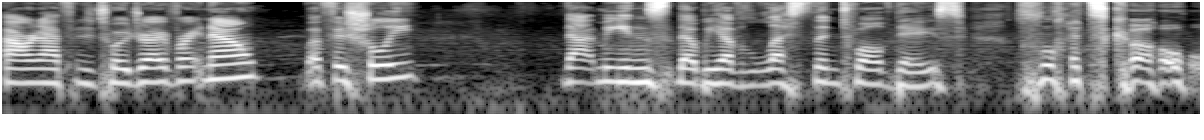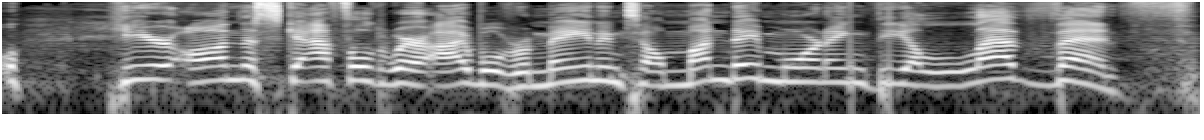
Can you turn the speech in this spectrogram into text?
hour and a half into Toy Drive right now, officially. That means that we have less than 12 days. Let's go. Here on the scaffold, where I will remain until Monday morning, the 11th.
